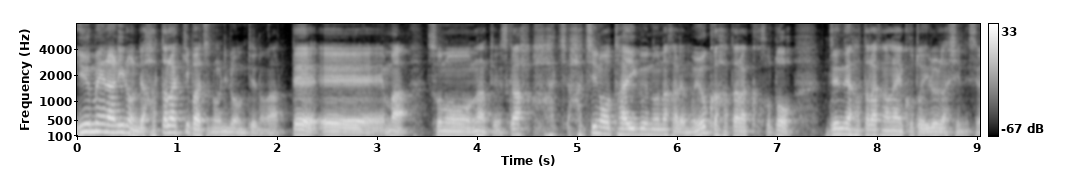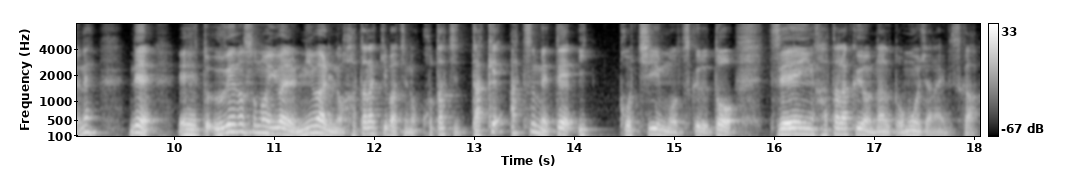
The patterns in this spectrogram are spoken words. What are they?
有名な理論で働き蜂の理論っていうのがあって、えーまあそのなんていうんですか蜂蜂の大群の中でもよく働くこと全然働かないこといるらしいんですよね。で、えー、と上のそのいわゆる2割の働き蜂の子たちだけ集めて1個チームを作ると全員働くようになると思うじゃないですか。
